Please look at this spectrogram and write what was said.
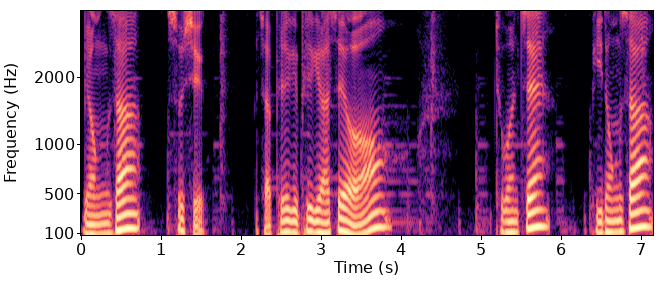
명사, 수식. 자, 필기 필기 하세요. 두 번째 비동사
